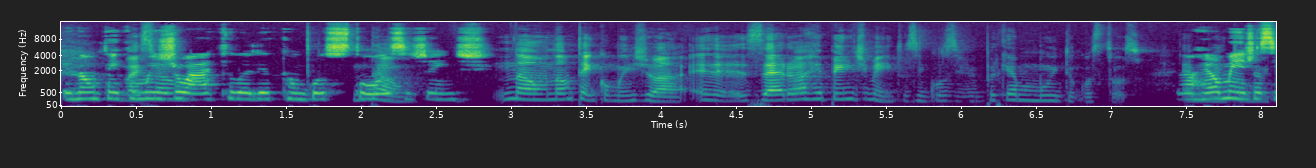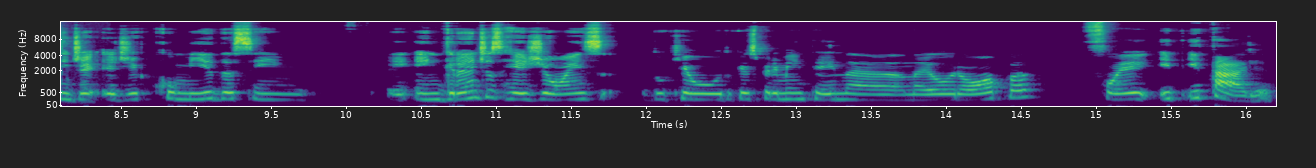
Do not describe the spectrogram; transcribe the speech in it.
E não tem como Mas eu- enjoar aquilo ali, é tão gostoso, Não. gente. Não, não tem como enjoar. É zero arrependimentos, inclusive, porque é muito gostoso. É Não, muito, realmente, muito assim, bom. de, de comida, assim, em, grandes regiões do que eu, do que eu experimentei na, na Europa, foi Itália.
